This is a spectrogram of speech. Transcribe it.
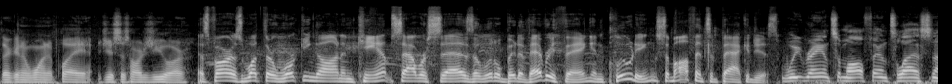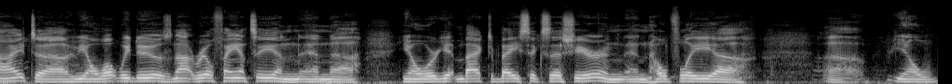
they're going to want to play just as hard as you are. As far as what they're working on in camp, Sauer says a little bit of everything, including some offensive packages. We ran some offense last night. Uh, you know what we do is not real fancy, and and uh, you know we're getting back to basics this year, and and hopefully. Uh, uh you know,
